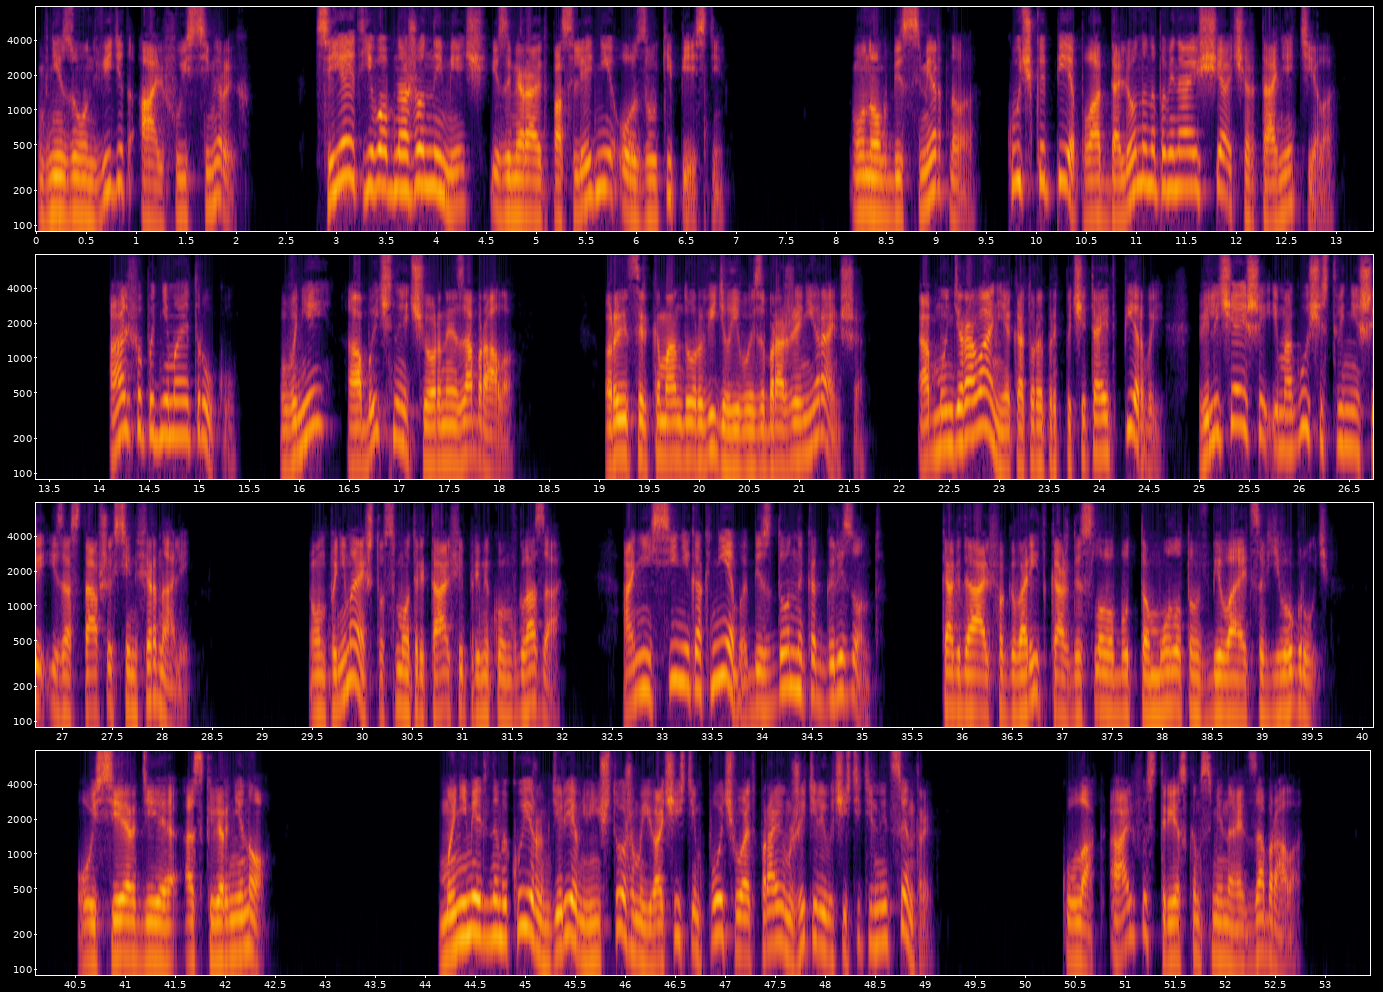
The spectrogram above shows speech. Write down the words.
Внизу он видит Альфу из семерых. Сияет его обнаженный меч, и замирают последние отзвуки песни. У ног бессмертного кучка пепла, отдаленно напоминающая очертания тела. Альфа поднимает руку. В ней обычное черное забрало. Рыцарь-командор видел его изображение раньше. Обмундирование, которое предпочитает первый, величайший и могущественнейший из оставшихся инферналей. Он понимает, что смотрит Альфе прямиком в глаза. Они сини как небо, бездонны как горизонт. Когда Альфа говорит, каждое слово будто молотом вбивается в его грудь. Усердие осквернено. Мы немедленно эвакуируем деревню, уничтожим ее, очистим почву и отправим жителей в очистительные центры. Кулак Альфы с треском сминает забрало.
